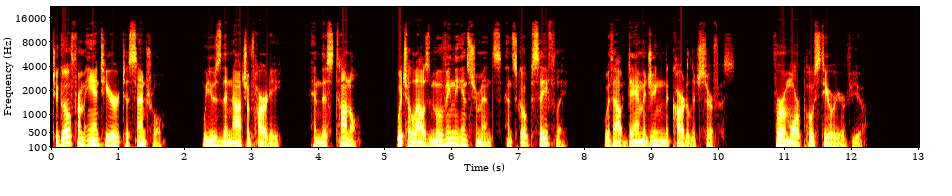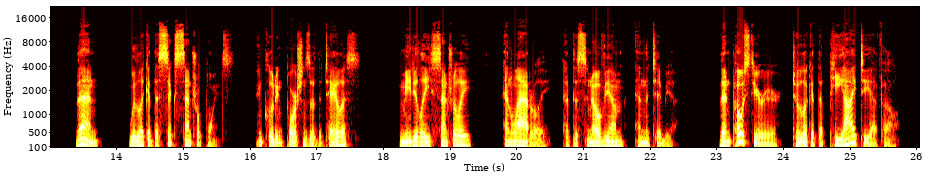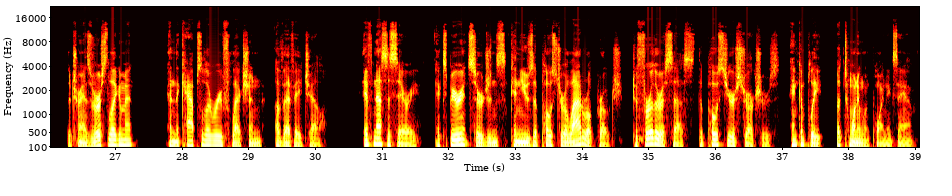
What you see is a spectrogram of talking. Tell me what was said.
To go from anterior to central, we use the notch of Harty and this tunnel, which allows moving the instruments and scope safely without damaging the cartilage surface, for a more posterior view. Then, we look at the six central points, including portions of the talus, medially, centrally, and laterally at the synovium and the tibia. Then posterior to look at the PITFL, the transverse ligament, and the capsular reflection of FHL. If necessary, experienced surgeons can use a posterolateral approach to further assess the posterior structures and complete a 21 point exam.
